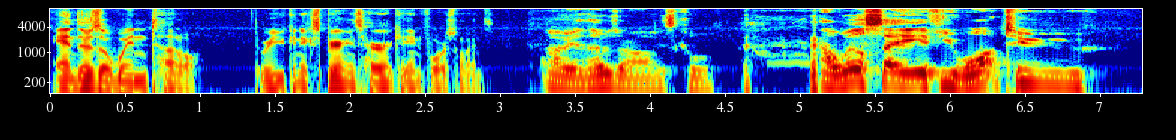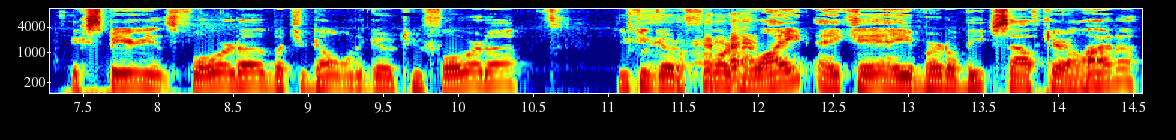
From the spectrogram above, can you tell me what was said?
And there's a wind tunnel where you can experience hurricane force winds. Oh yeah, those are always cool. I will say if you want to experience Florida, but you don't want to go to Florida, you can go to Florida Light, aka Myrtle Beach, South Carolina.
